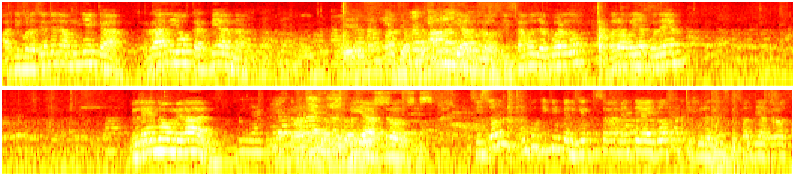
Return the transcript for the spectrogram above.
Articulación de la muñeca, radiocarpiana. Anfiartrosis, ¿estamos de acuerdo? Ahora voy a poner glenohumeral, diartrosis. Si son un poquito inteligentes, solamente hay dos articulaciones que son diartrosis.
